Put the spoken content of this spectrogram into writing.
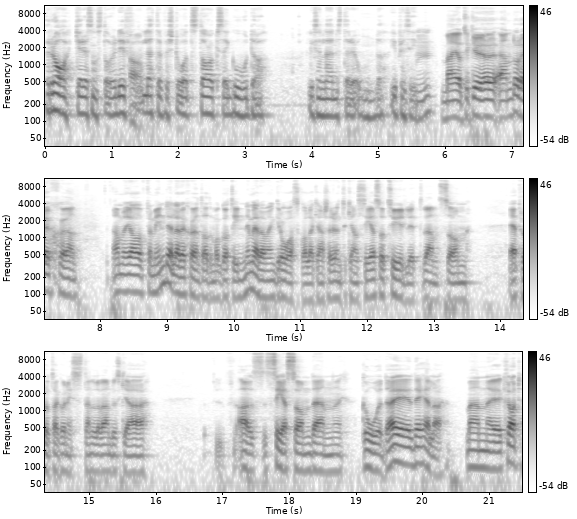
rakare som story. Det är ja. lättare att förstå att Starks är goda. Liksom Lannister är onda i princip. Mm. Men jag tycker ändå det är skönt Ja, men jag, för min del är det skönt att de har gått in i mer av en gråskala kanske, där du inte kan se så tydligt vem som är protagonisten eller vem du ska se som den goda i det hela. Men eh, klart,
